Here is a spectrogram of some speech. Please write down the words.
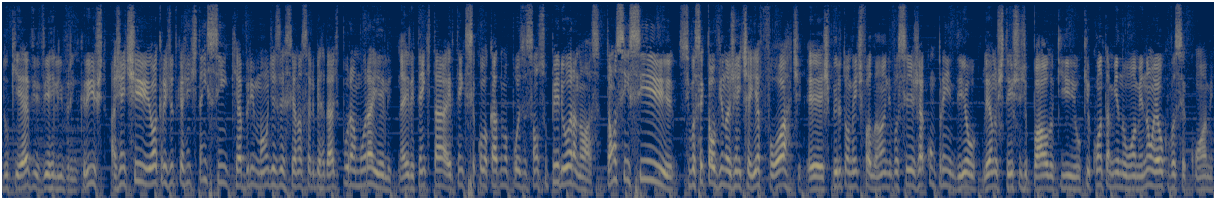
do que é viver livre em Cristo, a gente, eu acredito que a gente tem sim que abrir mão de exercer a nossa liberdade por amor a ele, né? Ele tem que estar, ele tem que ser colocado numa posição superior à nossa. Então, assim, se, se você que está ouvindo a gente aí é forte, é, espiritualmente falando, e você já compreendeu, lendo os textos de Paulo, que o que contamina o homem não é o que você come,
